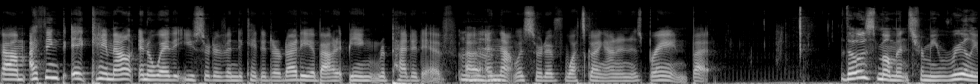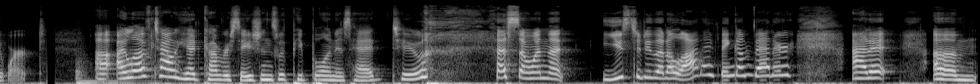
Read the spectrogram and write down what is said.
Um, I think it came out in a way that you sort of indicated already about it being repetitive. Uh, and that was sort of what's going on in his brain. But those moments for me really worked. Uh, I loved how he had conversations with people in his head too. As someone that used to do that a lot, I think I'm better at it. Um,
